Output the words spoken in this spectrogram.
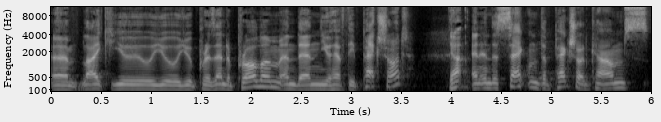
Um, like you, you, you present a problem and then you have the pack shot. Yeah. And in the second the pack shot comes,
